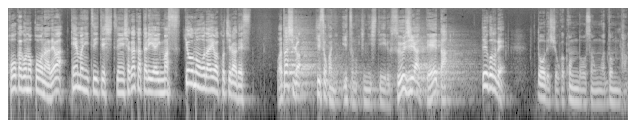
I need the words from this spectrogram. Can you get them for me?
放課後のコーナーではテーマについて出演者が語り合います。今日のお題はこちらです。私が密かにいつも気にしている数字やデータ。ということでどうでしょうか近藤さんはどんな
